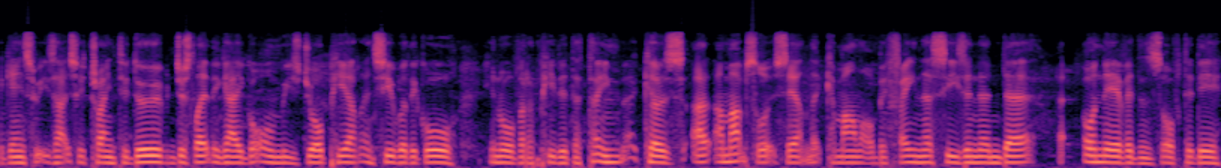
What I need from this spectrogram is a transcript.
against what he's actually trying to do. And just let the guy get on with his job here and see where they go, you know, over a period of time. Because I, am absolutely certain that Kamala will be fine this season. And uh, on the evidence of today,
